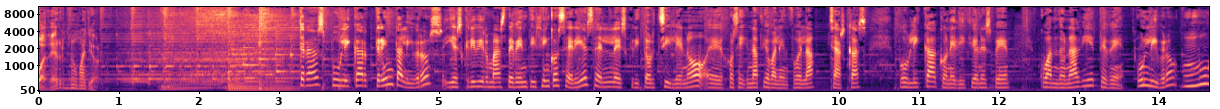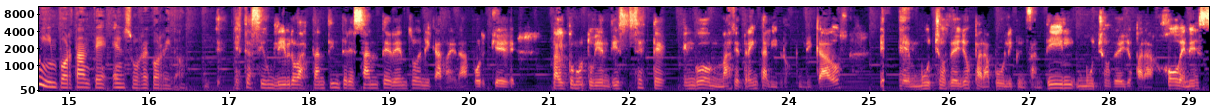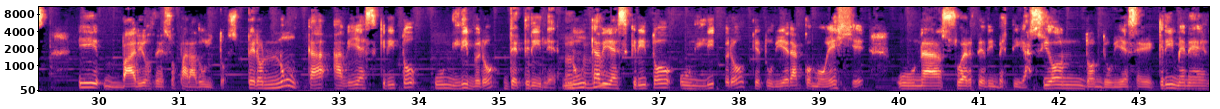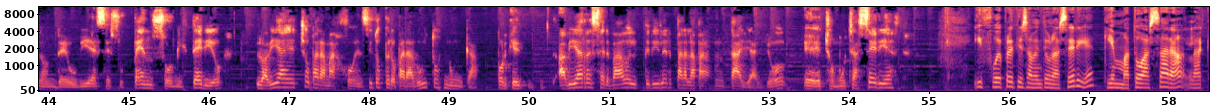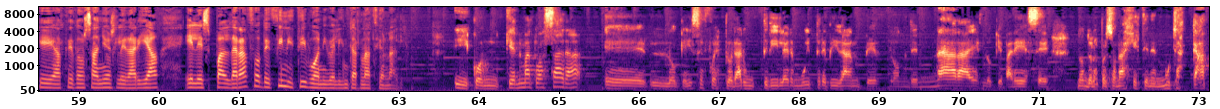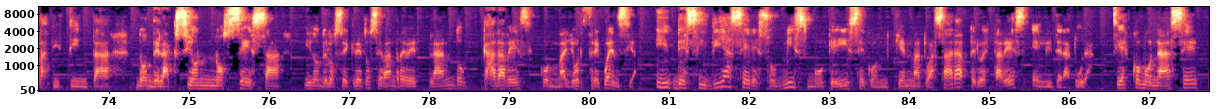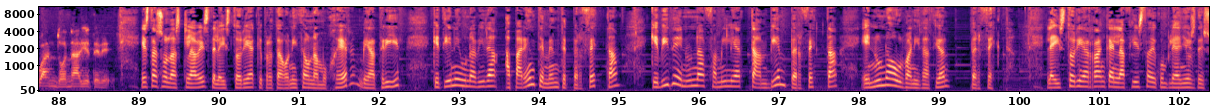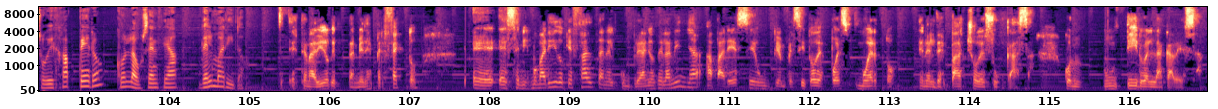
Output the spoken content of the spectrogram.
Cuaderno Mayor. Tras publicar 30 libros y escribir más de 25 series, el escritor chileno eh, José Ignacio Valenzuela, Chascas, publica con Ediciones B Cuando nadie te ve, un libro muy importante en su recorrido. Este ha sido un libro bastante interesante dentro de mi carrera porque, tal como tú bien dices, tengo más de 30 libros publicados eh, muchos de ellos para público infantil, muchos de ellos para jóvenes y varios de esos para adultos. Pero nunca había escrito un libro de thriller, nunca había escrito un libro que tuviera como eje una suerte de investigación donde hubiese crímenes, donde hubiese suspenso, misterio. Lo había hecho para más jovencitos, pero para adultos nunca porque había reservado el thriller para la pantalla. Yo he hecho muchas series, y fue precisamente una serie, Quien mató a Sara, la que hace dos años le daría el espaldarazo definitivo a nivel internacional. Y con Quien mató a Sara eh, lo que hice fue explorar un thriller muy trepidante, donde nada es lo que parece, donde los personajes tienen muchas capas distintas, donde la acción no cesa, y donde los secretos se van revelando cada vez con mayor frecuencia. Y decidí hacer eso mismo que hice con Quien mató a Sara, pero esta vez en literatura. Si es como nace cuando nadie te ve. Estas son las claves de la historia que protagoniza una mujer, Beatriz, que tiene una vida aparentemente perfecta, que vive en una familia también perfecta, en una urbanización perfecta. La historia arranca en la fiesta de cumpleaños de su hija, pero con la ausencia del marido este marido que también es perfecto, eh, ese mismo marido que falta en el cumpleaños de la niña aparece un tiempecito después muerto en el despacho de su casa, con un tiro en la cabeza.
